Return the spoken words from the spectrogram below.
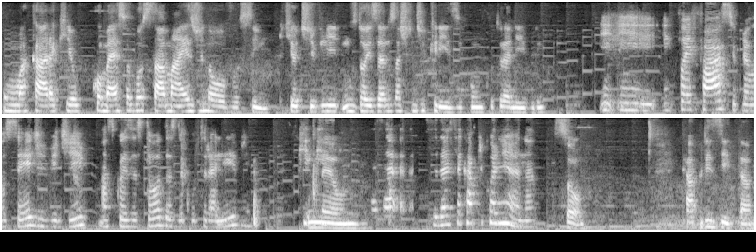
uma cara que eu começo a gostar mais de novo, assim. Porque eu tive uns dois anos, acho que, de crise com Cultura Livre. E, e, e foi fácil para você dividir as coisas todas do Cultura Livre? Que, Não. É, você deve ser capricorniana. Sou. Caprizita.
